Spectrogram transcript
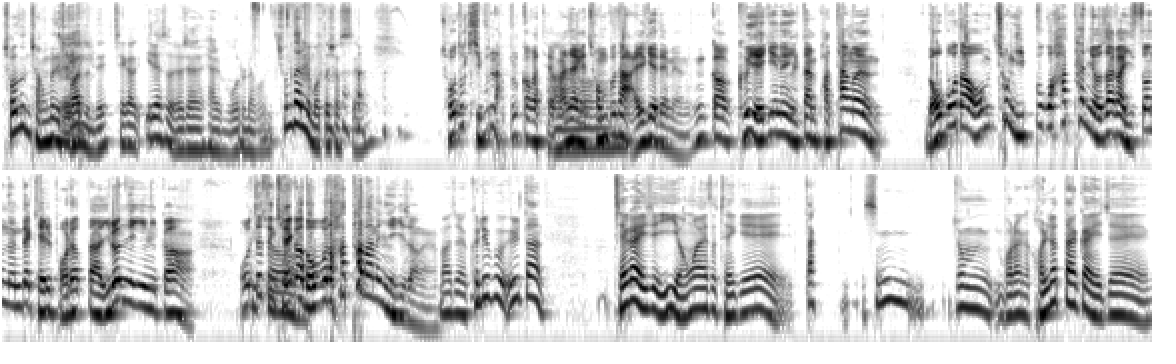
저는 장면이 좋았는데 제가 이래서 여자를 잘 모르나 봅니다. 춘달님 어떠셨어요? 저도 기분 나쁠 것 같아요. 아. 만약에 전부 다 알게 되면. 그러니까 그 얘기는 일단 바탕은 너보다 엄청 이쁘고 핫한 여자가 있었는데 걔를 버렸다 이런 얘기니까 어쨌든 그쵸. 걔가 너보다 핫하다는 얘기잖아요. 맞아요. 그리고 일단 제가 이제 이 영화에서 되게 딱심 좀 뭐랄까 걸렸달까 이제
